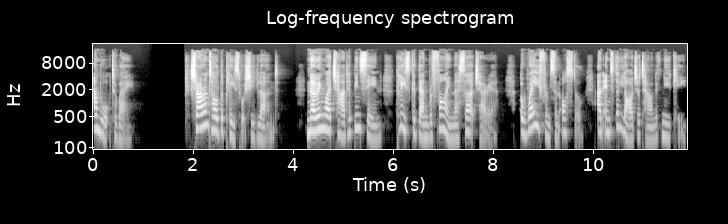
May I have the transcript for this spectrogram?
and walked away. Sharon told the police what she'd learned. Knowing where Chad had been seen, police could then refine their search area away from St Austell and into the larger town of Newquay.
